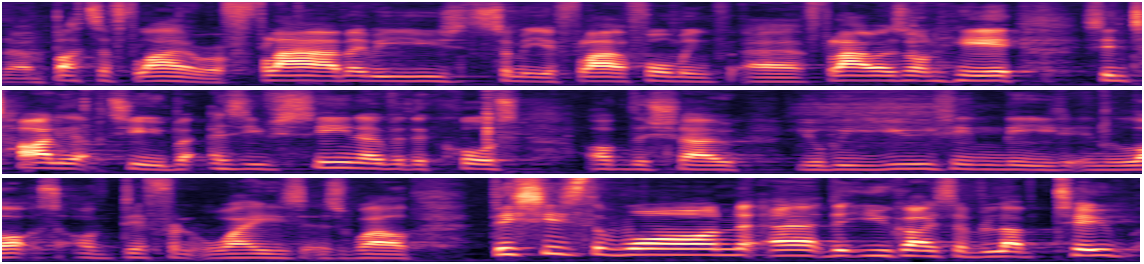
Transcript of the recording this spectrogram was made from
know, a butterfly or a flower, maybe you use some of your flower forming uh, flowers on here. It's entirely up to you. But as you've seen over the course of the show, you'll be using these in lots of different ways as well. This is the one uh, that you guys have loved too.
